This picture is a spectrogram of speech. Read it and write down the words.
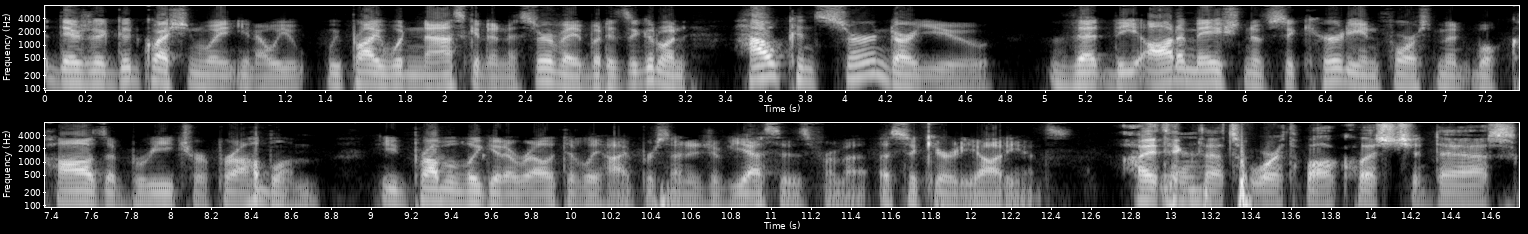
there's a good question. We, you know, we, we probably wouldn't ask it in a survey, but it's a good one. How concerned are you that the automation of security enforcement will cause a breach or problem? You'd probably get a relatively high percentage of yeses from a, a security audience. I think yeah. that's a worthwhile question to ask.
